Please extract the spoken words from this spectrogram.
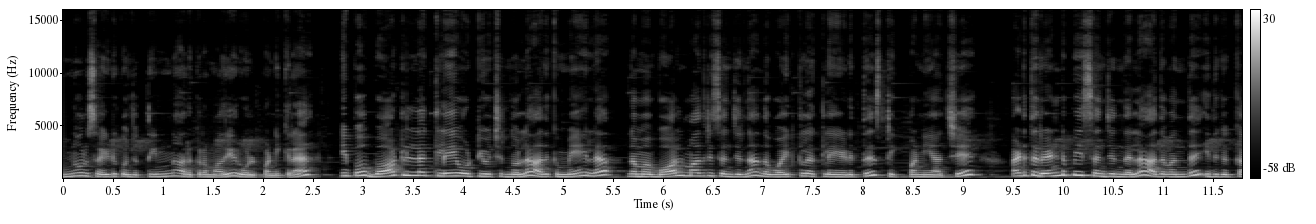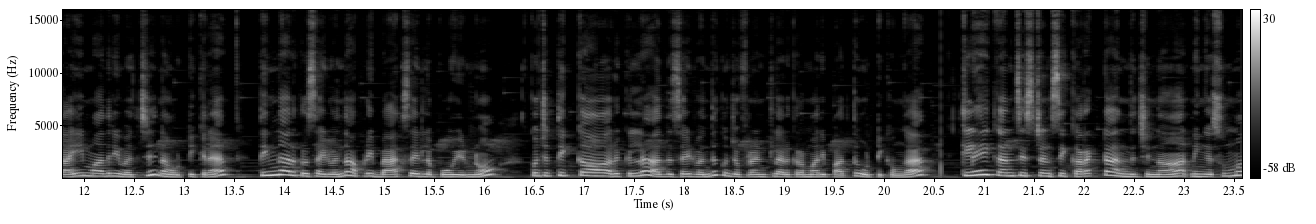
இன்னொரு சைடு கொஞ்சம் தின்னாக இருக்கிற மாதிரியும் ரோல் பண்ணிக்கிறேன். இப்போது பாட்டிலில் க்ளே ஒட்டி வச்சுருந்தோம்ல அதுக்கு மேலே நம்ம பால் மாதிரி செஞ்சுருந்தா அந்த ஒயிட் கலர் க்ளே எடுத்து ஸ்டிக் பண்ணியாச்சு. அடுத்து ரெண்டு பீஸ் செஞ்சுருந்தல அதை வந்து இதுக்கு கை மாதிரி வச்சு நான் ஒட்டிக்கிறேன். தின்னாக இருக்கிற சைடு வந்து அப்படியே பேக் சைடில் போயிடணும். கொஞ்சம் திக்காக இருக்குல்ல அந்த சைடு வந்து கொஞ்சம் ஃப்ரண்ட்டில் இருக்கிற மாதிரி பார்த்து ஒட்டிக்கோங்க. க்ளே கன்சிஸ்டன்சி கரெக்டாக இருந்துச்சுன்னா நீங்கள் சும்மா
